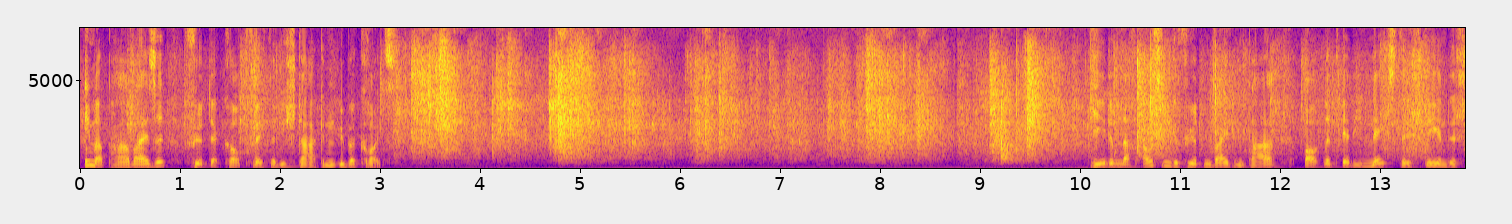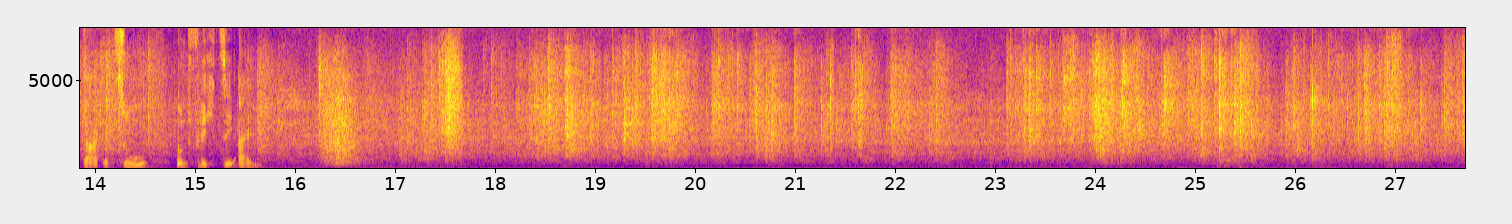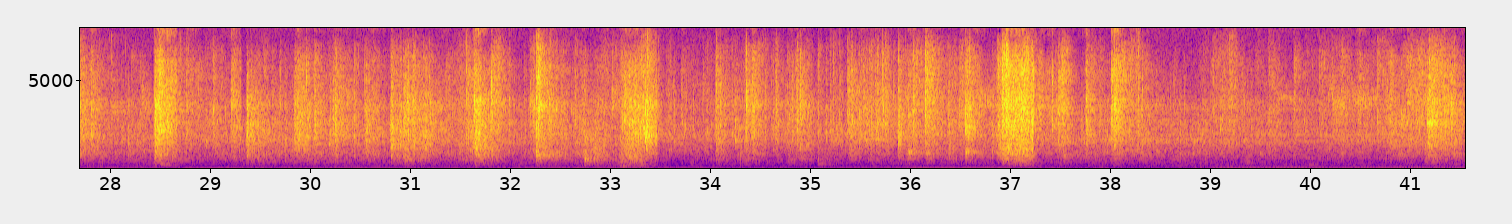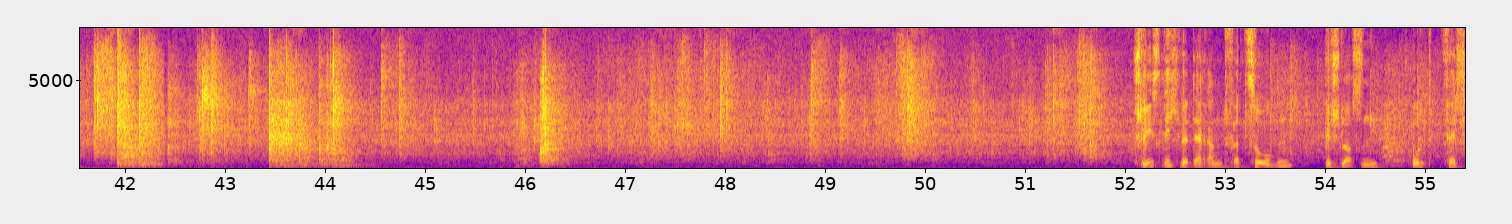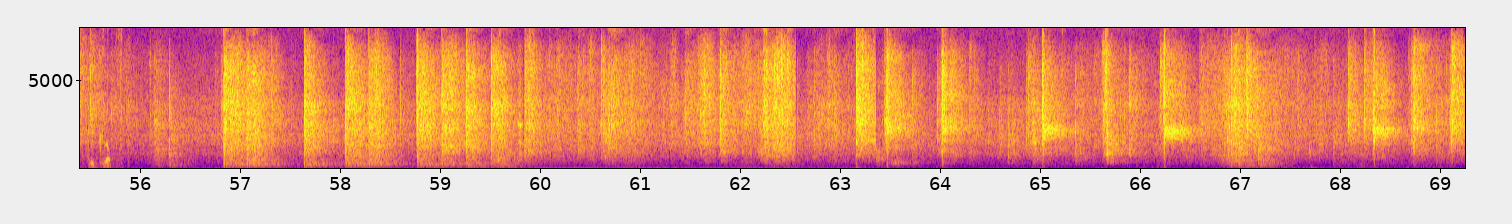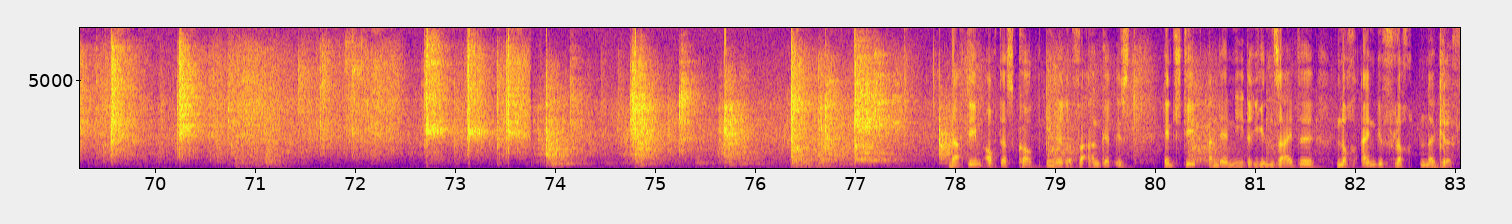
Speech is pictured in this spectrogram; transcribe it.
Immer paarweise führt der Korbflechter die Staken über Kreuz. Jedem nach außen geführten Weidenpaar ordnet er die nächste stehende Stake zu und pflicht sie ein. Schließlich wird der Rand verzogen, geschlossen und festgeklopft. Nachdem auch das Korbinnere verankert ist, entsteht an der niedrigen Seite noch ein geflochtener Griff.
